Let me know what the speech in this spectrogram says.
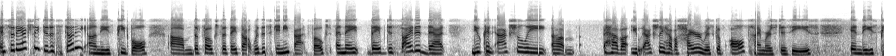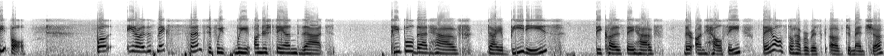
And so they actually did a study on these people, um, the folks that they thought were the skinny fat folks, and they they've decided that you can actually um, have a you actually have a higher risk of Alzheimer's disease in these people. Well, you know, this makes sense if we, we understand that people that have diabetes because they have they're unhealthy, they also have a risk of dementia.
